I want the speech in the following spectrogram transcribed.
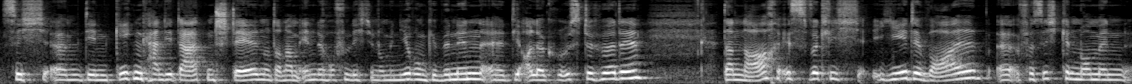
sich ähm, den Gegenkandidaten stellen und dann am Ende hoffentlich die Nominierung gewinnen, äh, die allergrößte Hürde. Danach ist wirklich jede Wahl äh, für sich genommen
